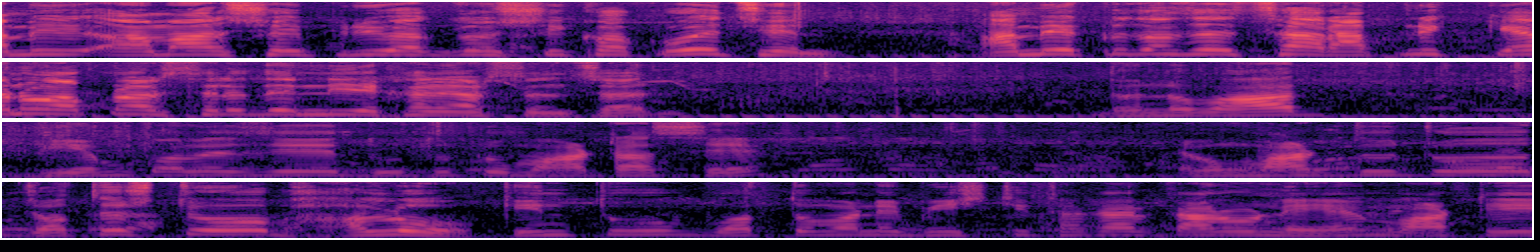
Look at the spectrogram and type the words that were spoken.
আমি, আমার সেই প্রিয় একজন শিক্ষক রয়েছেন। আমি একটু জানতে স্যার, আপনি কেন আপনার ছেলেদের নিয়ে এখানে আসছেন, স্যার? ধন্যবাদ। বিএম কলেজে দু দুটো মাঠ আছে এবং মাঠ দুটো যথেষ্ট ভালো, কিন্তু বর্তমানে বৃষ্টি থাকার কারণে মাঠে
